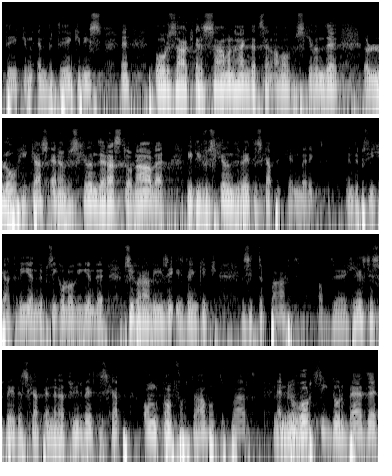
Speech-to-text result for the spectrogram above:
teken en betekenis, oorzaak en samenhang. Dat zijn allemaal verschillende logica's en een verschillende rationale die die verschillende wetenschappen kenmerkt. En de psychiatrie en de psychologie en de psychoanalyse is denk ik, zit te paard op de geesteswetenschap en de natuurwetenschap, oncomfortabel te paard en mhm. behoort zich door beide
